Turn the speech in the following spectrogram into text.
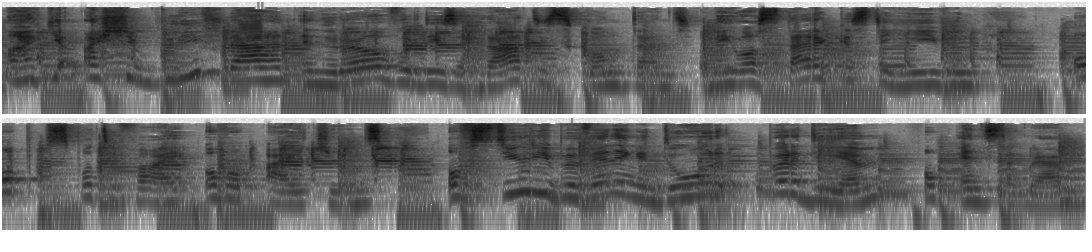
Mag ik je alsjeblieft vragen in ruil voor deze gratis content mij wat sterkes te geven op Spotify of op iTunes? Of stuur je bevindingen door per DM op Instagram.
